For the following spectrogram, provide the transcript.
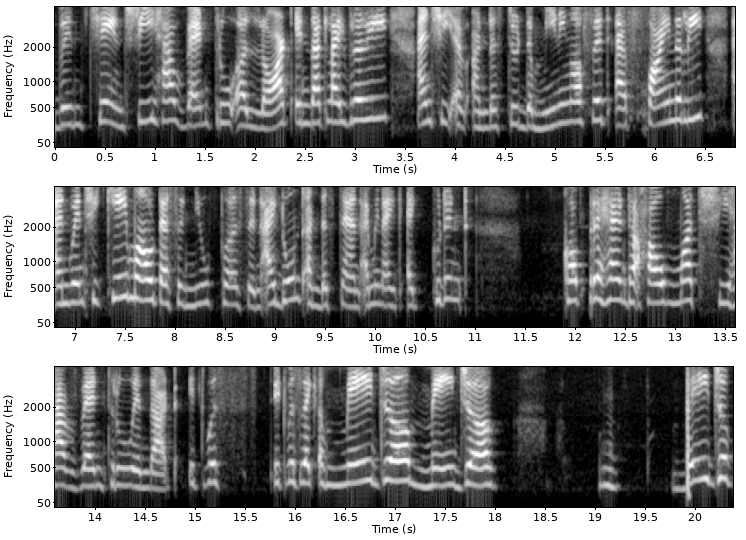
been changed. She have went through a lot in that library and she have understood the meaning of it uh, finally. And when she came out as a new person i don't understand. I mean i, I couldn't comprehend how much she have went through in that. It was it was like a major major major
